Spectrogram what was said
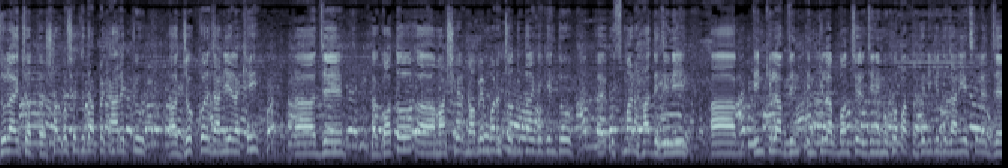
জুলাই চত্বর। সর্বশেষ যদি আপনাকে আরেকটু যোগ করে জানিয়ে রাখি যে গত মাসের নভেম্বরের চোদ্দ তারিখে কিন্তু উসমান হাদি যিনি ইনকিলাব ইনকিলাব মঞ্চের যিনি মুখপাত্র, তিনি কিন্তু জানিয়েছিলেন যে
